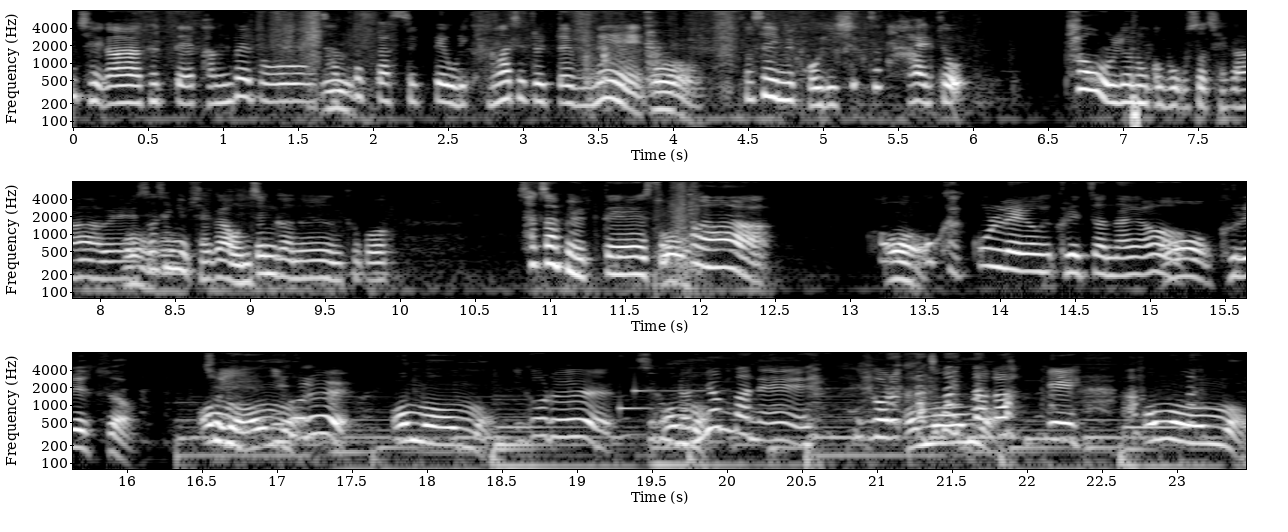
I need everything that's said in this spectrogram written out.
선생님 제가 그때 방배동 잡곡 갔을 때 우리 강아지들 때문에 어. 선생님이 거기 시트 다 이렇게 타올 올려놓은 거 보고서 제가 왜 어. 선생님 제가 언젠가는 그거 찾아뵐 때 소파 커버 어. 꼭 갖고 올래요 그랬잖아요. 어, 그랬어. 저 어머, 어머. 이거를 어머, 어머. 이거를 지금 어머. 몇 년 만에 이거를 가지고 어머. 있다가 예, 어머, 어머.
